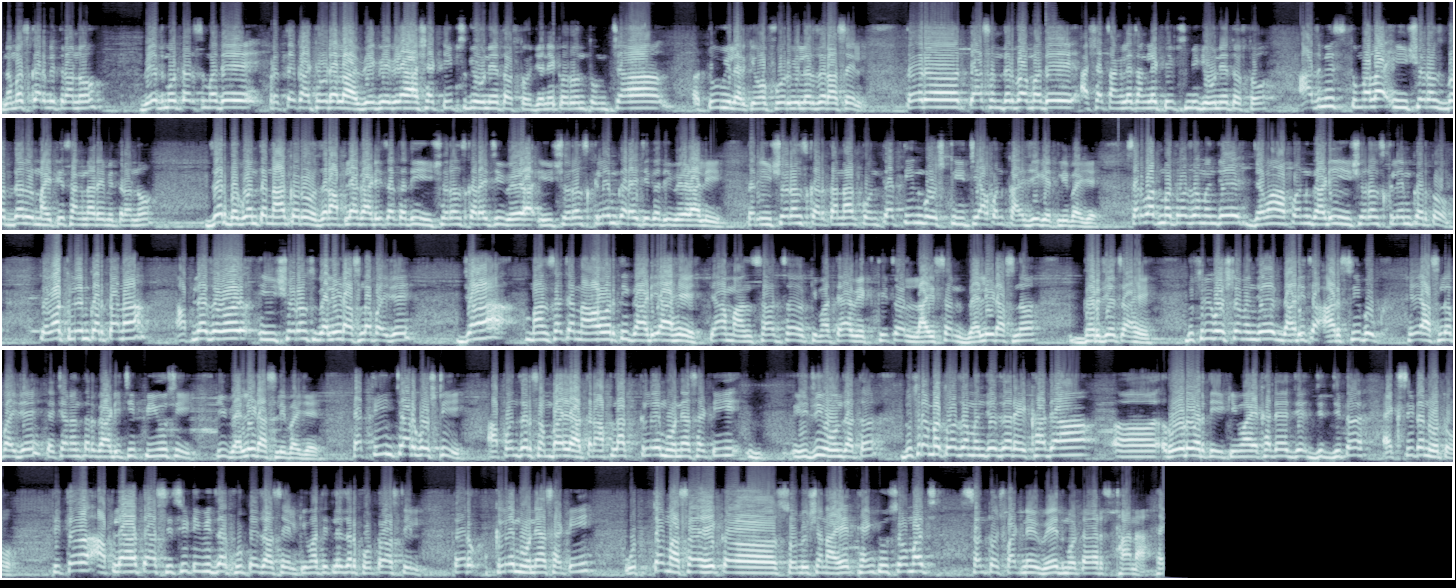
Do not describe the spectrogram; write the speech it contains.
नमस्कार मित्रांनो वेद मोटर्समध्ये प्रत्येक आठवड्याला वेगवेगळ्या अशा टिप्स घेऊन येत असतो जेणेकरून तुमच्या टू व्हीलर किंवा फोर व्हीलर जर असेल तर त्या संदर्भामध्ये अशा चांगल्या चांगल्या टिप्स मी घेऊन येत असतो. आज मी तुम्हाला इन्शुरन्सबद्दल माहिती सांगणार आहे मित्रांनो. जर भगवंत ना करो जर आपल्या गाडीचा कधी इन्शुरन्स करायची वेळ इन्शुरन्स क्लेम करायची कधी वेळ आली तर इन्शुरन्स करताना कोणत्या तीन गोष्टीची आपण काळजी घेतली पाहिजे? सर्वात महत्त्वाचं म्हणजे जेव्हा आपण गाडी इन्शुरन्स क्लेम करतो तेव्हा क्लेम करताना आपल्याजवळ इन्शुरन्स व्हॅलिड असला पाहिजे. ज्या माणसाच्या नावावरती गाडी आहे त्या माणसाचं किंवा त्या व्यक्तीचं लायसन व्हॅलिड असणं गरजेचं आहे. दुसरी गोष्ट म्हणजे गाडीचं आर सी बुक हे असलं पाहिजे. त्याच्यानंतर गाडीची पी यू सी ही व्हॅलिड असली पाहिजे. त्या तीन चार गोष्टी आपण जर सांभाळल्या तर आपला क्लेम होण्यासाठी इझी होऊन जातं. दुसरं महत्त्वाचं म्हणजे जर एखाद्या रोडवरती किंवा एखाद्या जिथं ॲक्सिडंट होतो तिथं आपल्या त्या सी सी टी व्ही जर फुटेज असेल किंवा तिथले जर फोटो असतील तर क्लेम होण्यासाठी उत्तम असं एक सोल्युशन आहे. Thank you so much Santosh Patne Ved motors Thane.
